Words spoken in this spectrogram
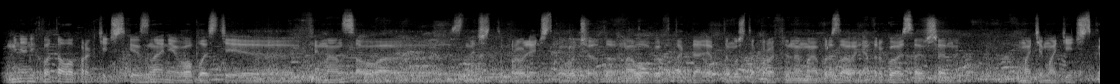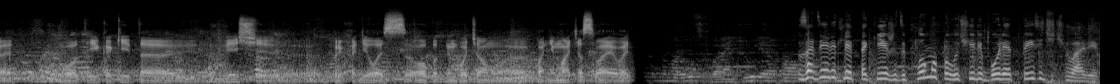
У меня не хватало практических знаний в области э, финансового, значит, управленческого учета, налогов и так далее, потому что профильное мое образование другое совершенно математическое, вот, и какие-то вещи приходилось опытным путем э, понимать, осваивать. За 9 лет такие же дипломы получили более тысячи человек.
